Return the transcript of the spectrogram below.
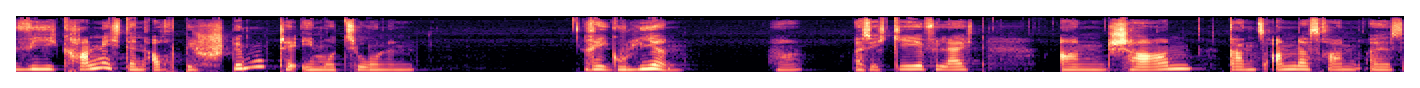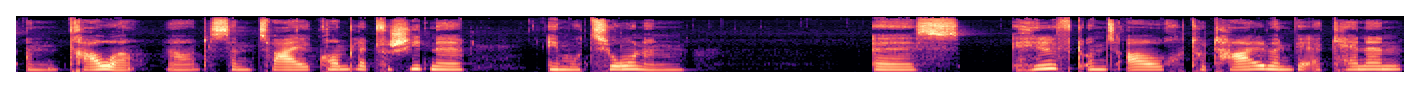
wie kann ich denn auch bestimmte Emotionen regulieren? Ja? Also ich gehe vielleicht an Scham ganz anders ran als an Trauer. Ja? Das sind zwei komplett verschiedene Emotionen. Es hilft uns auch total, wenn wir erkennen,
